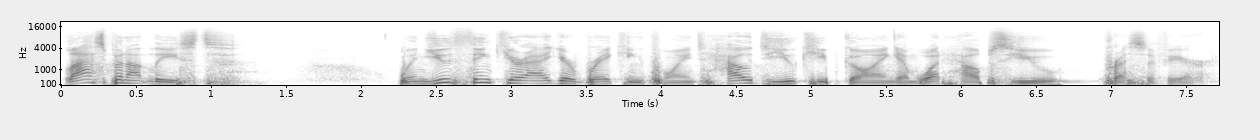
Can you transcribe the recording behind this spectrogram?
Last but not least, when you think you're at your breaking point, how do you keep going and what helps you persevere?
